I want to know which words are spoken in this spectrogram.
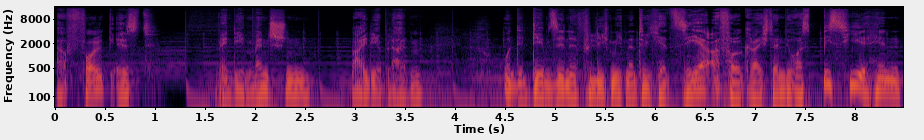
Erfolg ist, wenn die Menschen bei dir bleiben, und in dem Sinne fühle ich mich natürlich jetzt sehr erfolgreich, denn du hast bis hierhin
